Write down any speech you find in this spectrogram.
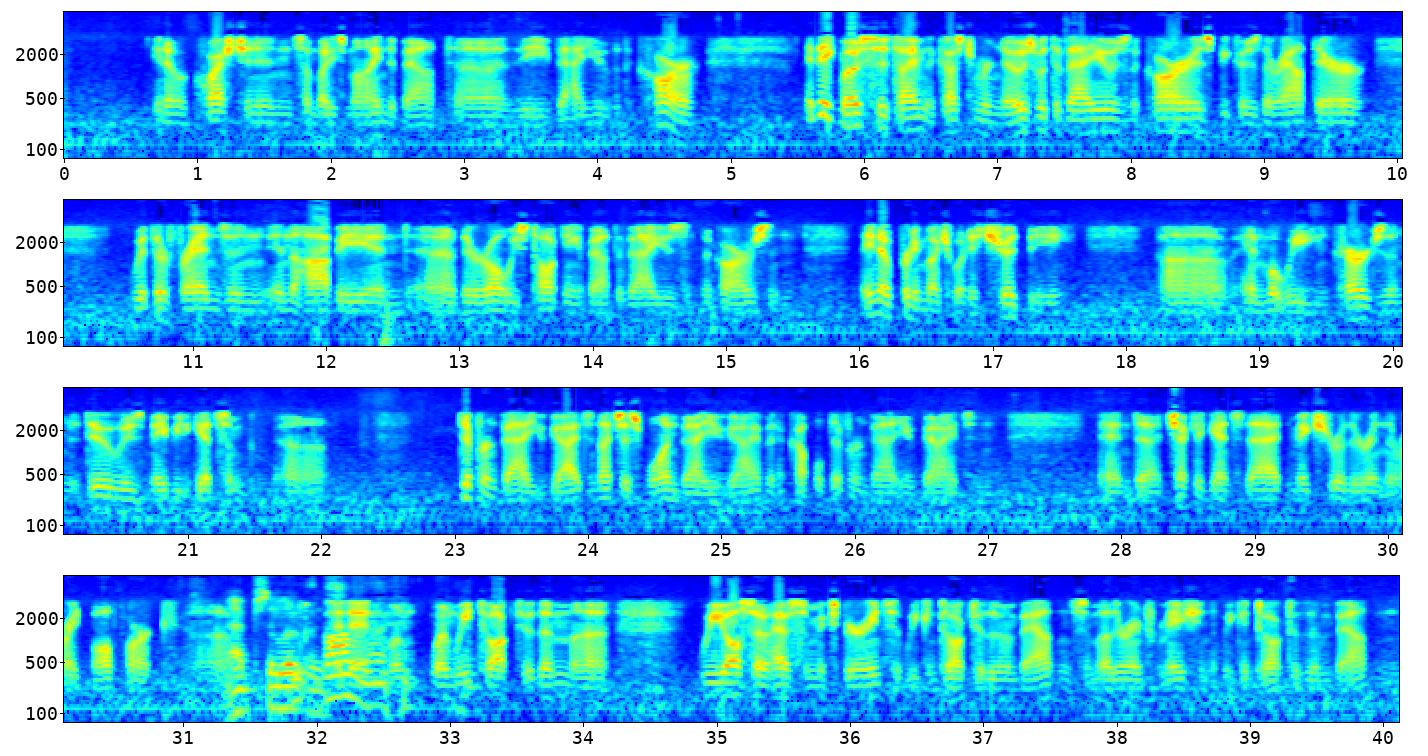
you know a question in somebody's mind about uh, the value of the car. I think most of the time the customer knows what the value of the car is because they're out there with their friends in, in the hobby and uh, they're always talking about the values of the cars and they know pretty much what it should be. Uh, and what we encourage them to do is maybe to get some uh, different value guides, not just one value guide, but a couple different value guides, and and uh, check against that, and make sure they're in the right ballpark. Um, Absolutely. And then when, when we talk to them, uh, we also have some experience that we can talk to them about, and some other information that we can talk to them about, and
